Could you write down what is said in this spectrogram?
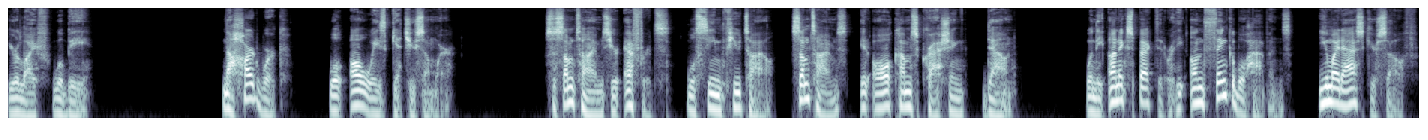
your life will be. Now, hard work will always get you somewhere. So sometimes your efforts will seem futile. Sometimes it all comes crashing down. When the unexpected or the unthinkable happens, you might ask yourself,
